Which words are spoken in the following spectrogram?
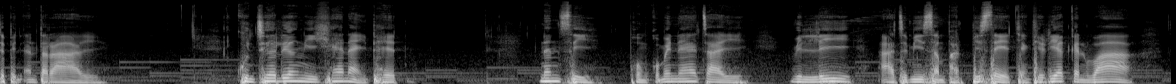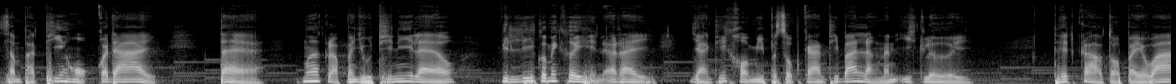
จะเป็นอันตราย คุณเชื่อเรื่องนี้แค่ไหนเท็ดนั่นสิ ผมก็ไม่แน่ใจ วิลลี่อาจจะมีสัมผัสพิเศษอย่างที่เรียกกันว่า สัมผัสที่ 6 ก็ได้ แต่เมื่อกลับมาอยู่ที่นี่แล้ว วิลลี่ก็ไม่เคยเห็นอะไร อย่างที่เขามีประสบการณ์ที่บ้านหลังนั้นอีกเลย เท็ดกล่าวต่อไปว่า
